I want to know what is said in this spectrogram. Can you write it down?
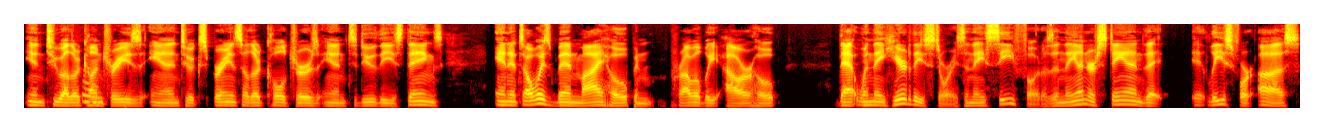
into other Mm. countries and to experience other cultures and to do these things. And it's always been my hope and probably our hope that when they hear these stories and they see photos and they understand that, at least for us,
